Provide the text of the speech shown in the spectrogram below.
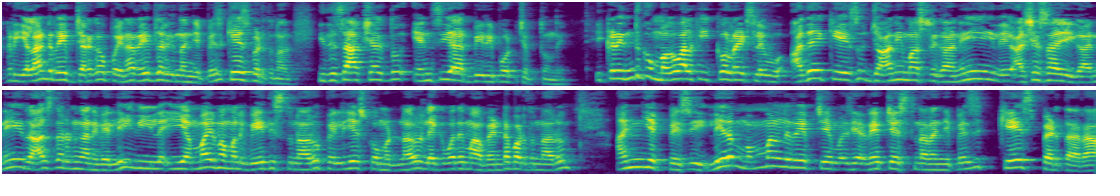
అక్కడ ఎలాంటి రేప్ జరగకపోయినా రేప్ జరిగిందని చెప్పేసి కేసు పెడుతున్నారు. ఇది సాక్షాత్తు ఎన్సీఆర్బి రిపోర్ట్ చెప్తుంది. ఇక్కడ ఎందుకు మగవాళ్ళకి ఈక్వల్ రైట్స్ లేవు? అదే కేసు జానీ మాస్టర్ కానీ అశసాయి కానీ రాజ్ తరుణ్ కానీ వెళ్ళి వీళ్ళ ఈ అమ్మాయిలు మమ్మల్ని వేధిస్తున్నారు పెళ్ళి చేసుకోమంటున్నారు లేకపోతే మా వెంట పడుతున్నారు అని చెప్పేసి లేదా మమ్మల్ని రేప్ చే రేప్ చేస్తున్నారని చెప్పేసి కేసు పెడతారా?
